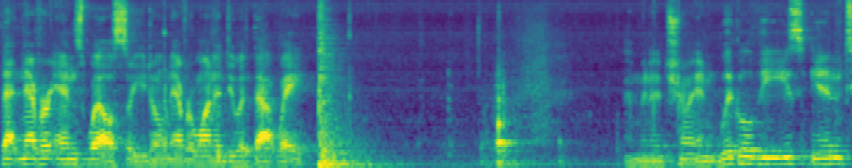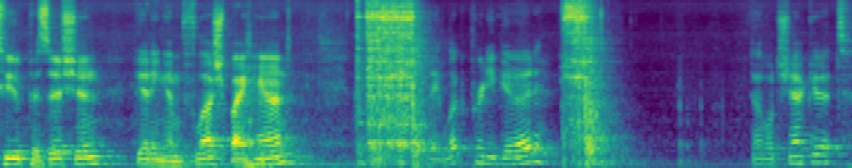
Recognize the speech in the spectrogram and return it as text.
That never ends well, so you don't ever want to do it that way. I'm going to try and wiggle these into position, getting them flush by hand. They look pretty good. Double check it.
